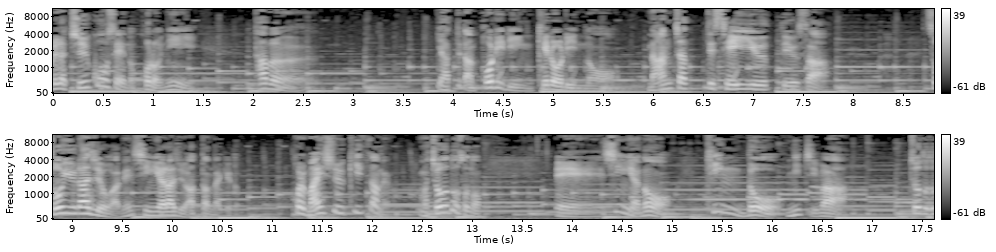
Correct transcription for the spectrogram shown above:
俺が中高生の頃に、多分、やってたポリリン、ケロリンの、なんちゃって声優っていうさ、そういうラジオがね、深夜ラジオあったんだけど、これ毎週聞いてたのよ。まあ、ちょうどその、えー、深夜の金、土、日は、ちょうど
